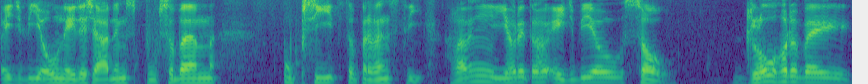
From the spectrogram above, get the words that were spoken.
HBO nejde žádným způsobem upřít to prvenství. Hlavní výhody toho HBO jsou dlouhodobý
